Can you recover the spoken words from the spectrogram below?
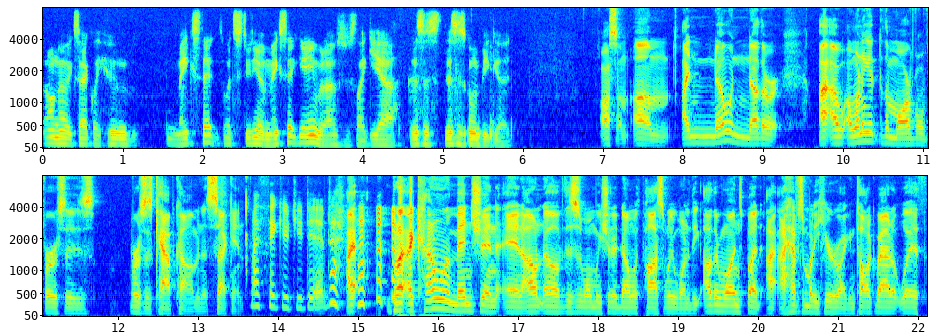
I don't know exactly who makes that, what studio makes that game, but I was just like, yeah, this is this is going to be good. Awesome. Um, I know another. I I, I want to get to the Marvel versus versus Capcom in a second. I figured you did. I but I, I kind of want to mention, and I don't know if this is one we should have done with possibly one of the other ones, but I, I have somebody here who I can talk about it with.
